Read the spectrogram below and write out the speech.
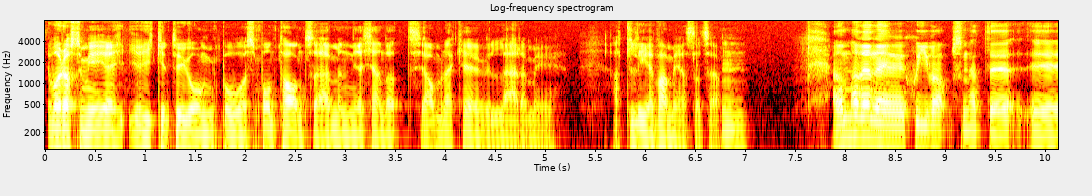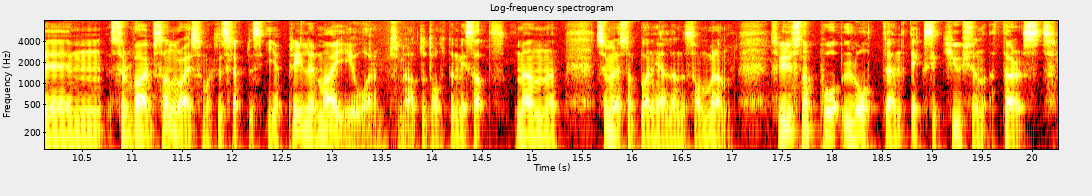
Det var rösten, jag, jag gick inte igång på spontant så här, men jag kände att ja men det kan jag väl lära mig att leva med så att säga. Ja, de hade en eh, skiva som hette eh, Survive Sunrise som faktiskt släpptes i april eller maj i år. Som jag totalt har missat. Men som jag lyssnat på en hel del under sommaren. Så vi lyssnar på låten Execution Thirst.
